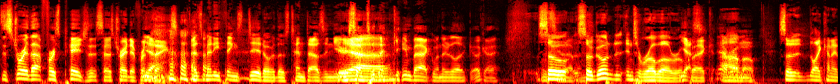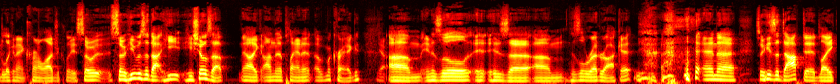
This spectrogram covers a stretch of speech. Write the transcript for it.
Destroy that first page that says try different yeah, things. as many things did over those ten thousand years Yeah. after they came back when they're like, okay, see what so so going into Robo real Yes. quick. Yeah, um, Robo. So like kind of looking at it chronologically. So so he was a do- he he shows up like on the planet of Macragge, Yeah. um, in his little his uh um his little red rocket, yeah, and uh so he's adopted like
